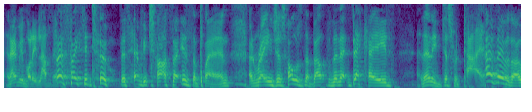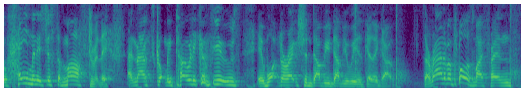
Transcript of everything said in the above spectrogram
and everybody loves it. Let's face it, too, there's every chance that is the plan, and Reigns holds the belt for the next decade and then he just retires. As ever, though, Heyman is just a master at this, and now it's got me totally confused in what direction WWE is going to go. So, round of applause, my friends.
